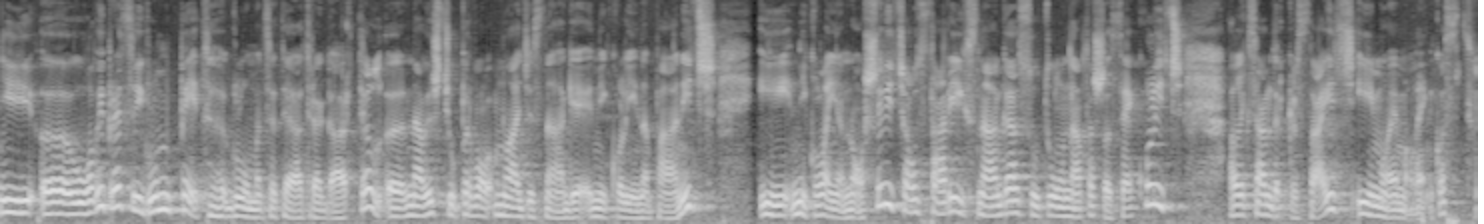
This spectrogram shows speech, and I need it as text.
I uh, u ovoj predstavi glumi pet glumaca teatra Gartel. Uh, navešću prvo mlađe snage Nikolina Panić i Nikola Janošević, a od starijih snaga su tu Nataša Sekulić, Aleksandar Krstajić i moje malenkost.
